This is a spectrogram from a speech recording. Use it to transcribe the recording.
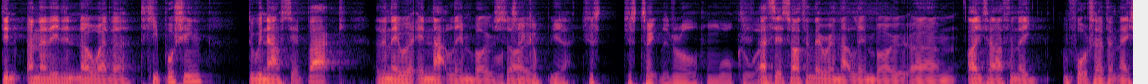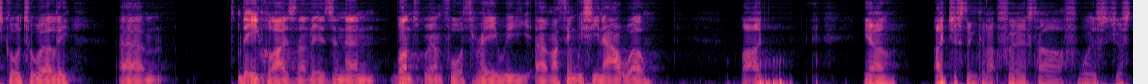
didn't, and then they didn't know whether to keep pushing. Do we now sit back? I think they were in that limbo. so take a, yeah, just just take the draw and walk away. that's it. So I think they were in that limbo. Um, like I said, I think they unfortunately I think they scored too early. Um, the equaliser that is, and then once we went four three, we um, I think we seen it out well. But I, you know, I just think of that first half was just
